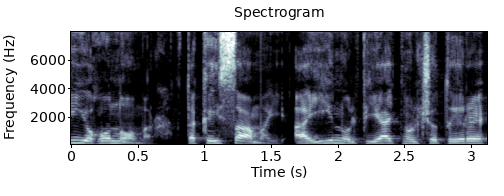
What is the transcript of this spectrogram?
і його номер. Такий самий АІ 0504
